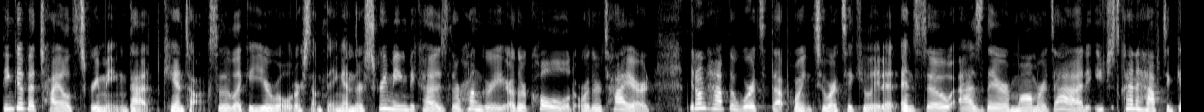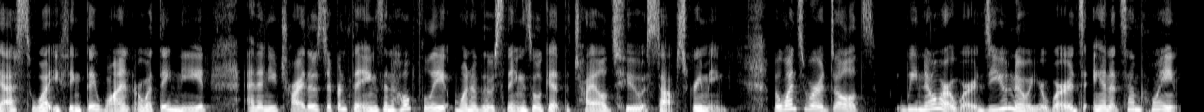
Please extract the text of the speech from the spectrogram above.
Think of a child screaming that can't talk. So they're like a year old or something, and they're screaming because they're hungry or they're cold or they're tired. They don't have the words at that point to articulate it. And so, as their mom or dad, you just kind of have to guess what you think they want or what they need. And then you try those different things, and hopefully, one of those things will get the child to stop screaming. But once we're adults, we know our words, you know your words, and at some point,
